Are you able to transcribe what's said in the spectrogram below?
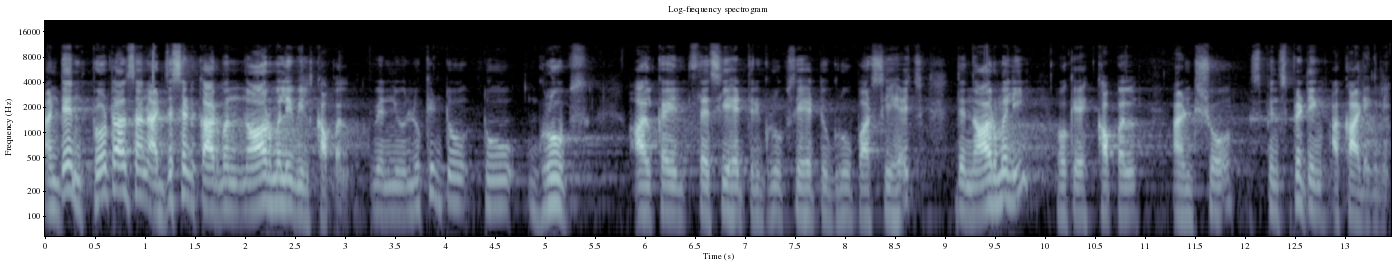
and then protons on adjacent carbon normally will couple. When you look into two groups alkyl say CH3 group, CH2 group or CH they normally okay, couple and show spin splitting accordingly.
